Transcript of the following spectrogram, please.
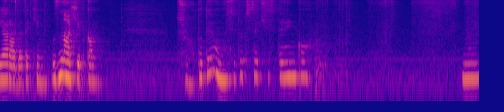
Я рада таким знахідкам. Що, подивимося, тут все чистенько. Ну.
